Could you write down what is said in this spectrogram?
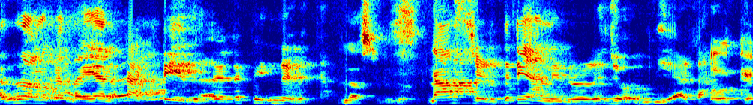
അത് നമുക്ക് എന്താ ഞാൻ കട്ട് ചെയ്തിട്ട് പിന്നെ എടുക്കാം. ലാസ്റ്റ് എടുക്കാം. ലാസ്റ്റ് എടുത്തിട്ട് ഞാൻ ഇതിലൂടെ ജോയിൻ ചെയ്യാം കേട്ടോ ഓക്കെ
